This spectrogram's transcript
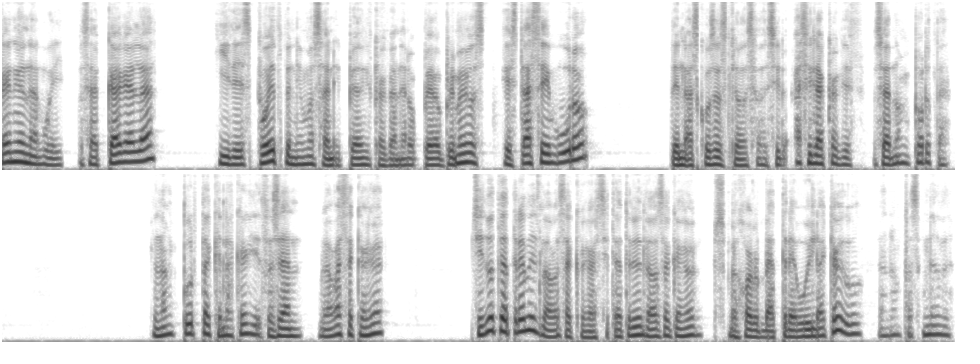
cágala, güey. O sea, cágala y después venimos a limpiar el caganero. Pero primero, ¿estás seguro de las cosas que vas a decir? Así la cagues. O sea, no importa. No importa que la cagues. O sea, la vas a cagar. Si no te atreves, la vas a cagar. Si te atreves, la vas a cagar. Pues mejor me atrevo y la cago. No pasa nada.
